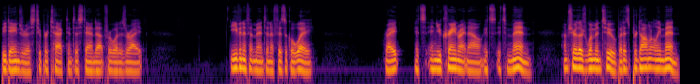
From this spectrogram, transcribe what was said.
be dangerous to protect and to stand up for what is right, even if it meant in a physical way. Right? It's in Ukraine right now. It's it's men. I'm sure there's women too, but it's predominantly men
